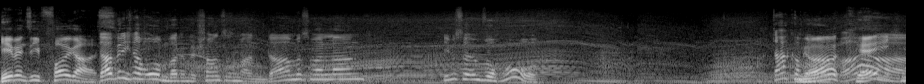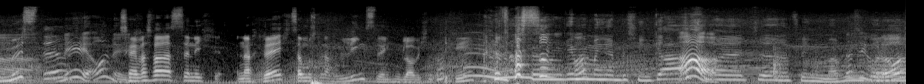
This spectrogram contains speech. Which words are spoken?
Geben Sie Vollgas. Da will ich nach oben. Warte, wir schauen uns das mal an. Da müssen wir lang. Hier müssen wir irgendwo hoch. Ach, da kommen wir Ja, hoch. okay, Ah. ich müsste- Nee, auch nicht. Was war das denn nicht? Nach rechts? Da muss ich nach links lenken, glaube ich, einen Ticken. Was da. zum... Geben wir mal hier ein bisschen Gas, Ah. Leute. Dann fliegen wir mal Das sieht rüber. gut aus.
